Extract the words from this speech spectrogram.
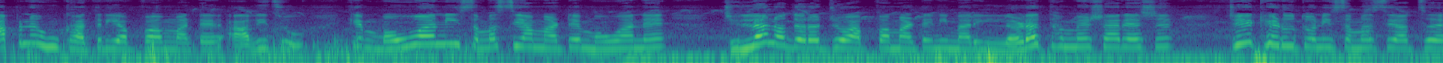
આપને હું ખાતરી આપવા માટે આવી છું કે મહુવાની સમસ્યા માટે મહુવાને જિલ્લાનો દરજ્જો આપવા માટેની મારી લડત હંમેશા રહેશે. જે ખેડૂતોની સમસ્યા છે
